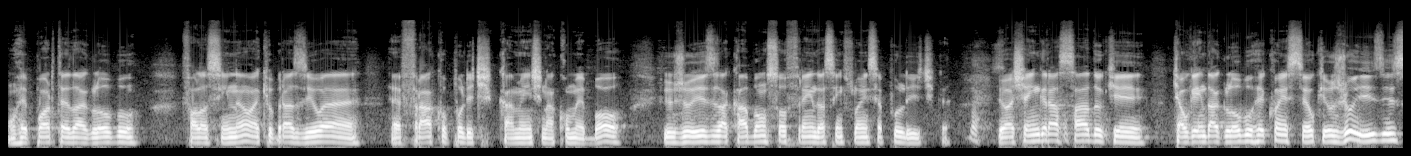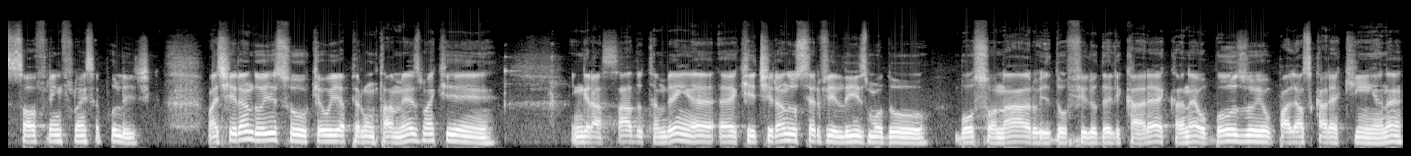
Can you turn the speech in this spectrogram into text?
um repórter da Globo falou assim: não, é que o Brasil é, é fraco politicamente na Comebol e os juízes acabam sofrendo essa influência política. Eu achei engraçado que, que alguém da Globo reconheceu que os juízes sofrem influência política. Mas tirando isso, o que eu ia perguntar mesmo é que engraçado também é, é que tirando o servilismo do Bolsonaro e do filho dele careca, né, o Bozo e o palhaço carequinha, né,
